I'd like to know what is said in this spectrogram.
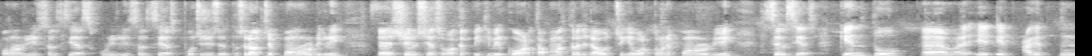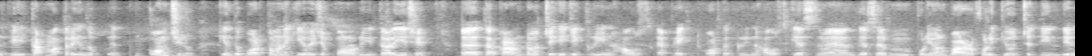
পনেরো ডিগ্রি সেলসিয়াস, কুড়ি ডিগ্রি সেলসিয়াস, পঁচিশ ডিগ্রি তো সেটা হচ্ছে পনেরো ডিগ্রি সেলসিয়াস। অর্থাৎ পৃথিবীর গড় তাপমাত্রা যেটা হচ্ছে কি, বর্তমানে পনেরো ডিগ্রি সেলসিয়াস। কিন্তু মানে এর আগে এই তাপমাত্রা কিন্তু কম ছিল। কিন্তু বর্তমানে কি হয়েছে? পনেরো ডিগ্রি দাঁড়িয়েছে। তার কারণটা হচ্ছে এই যে গ্রিন হাউস এফেক্ট অর্থাৎ গ্রিন হাউস গ্যাস গ্যাসের পরিমাণ বাড়ার ফলে কী হচ্ছে? দিন দিন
